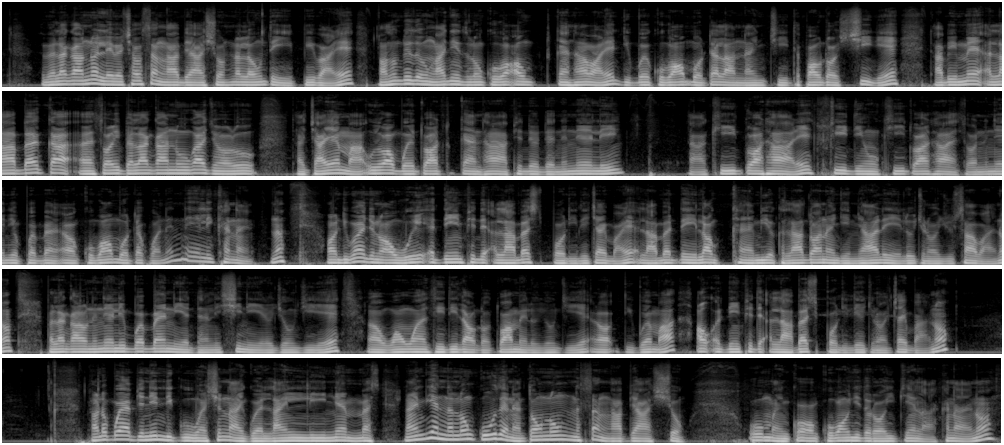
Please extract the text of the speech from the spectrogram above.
ဘယ်လကောင်တော့ level 65ပြားရှုံနှလုံးတည်ပြီးပါတယ်နောက်ဆုံးတွေ့ဆုံ၅ချင်းစလုံးကိုပေါင်းအောင် ကန်ထားပါတယ်ဒီပွဲကိုပေါင်းပေါ်တက်လာနိုင်ကြီးတပေါက်တော့ရှိတယ်ဒါပေမဲ့အလာဘက်ကအဲ sorry ဘယ်လကန်နိုကကျွန်တော်တို့ဒါဂျာရက်မှာဥရောပွဲသွားကန်ထားတာဖြစ်တဲ့နည်းနည်းလေး ဒါခီးတွားထားရတယ်ခီးတင်ကိုခီးတွားထားရဆိုတော့နည်းနည်းလေးပွဲပန်းအော်ကိုပေါင်းပေါ်တက်ခွာနည်းနည်းလေးခက်နိုင်နော်အော်ဒီဘက်ကကျွန်တော်အဝေးအတင်းဖြစ်တဲ့အလာဘတ် body လေးကြိုက်ပါတယ်အလာဘတ်တေလောက်ခံပြီးတော့ကစားသွားနိုင်ခြင်းများတယ်လို့ကျွန်တော်ယူဆပါတယ်နော်ဘလက်ကတော့နည်းနည်းလေးပွဲပန်းနေတဲ့ဒဏ်လေးရှိနေရလို့ယုံကြည်တယ်အော်11 CD လောက်တော့သွားမယ်လို့ယုံကြည်ရဲ့အဲ့တော့ဒီပွဲမှာအောက်အတင်းဖြစ်တဲ့အလာဘတ် body လေးကိုကျွန်တော်ကြိုက်ပါနော် နောက်တစ်ပွဲကပြင်းနေလီကူဝန်၈နိုင်ခွဲလိုင်းလီနဲ့မက်လိုင်းလီကနှလုံး90နဲ့3လုံး25ပြားရှုံး Oh my god ကိုပေါင်းကြီးတော်တော်ကြီးပြင်းလာခဏရနော်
